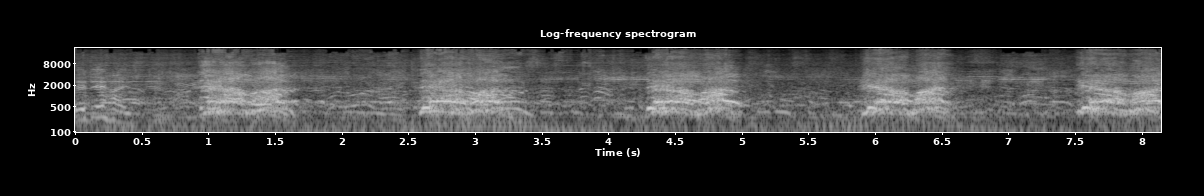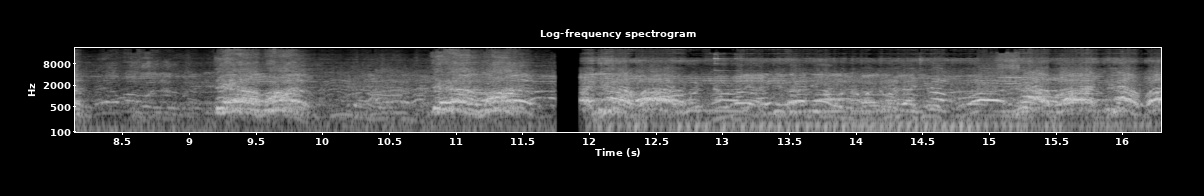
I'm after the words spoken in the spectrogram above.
এটাই হাই Yeah,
